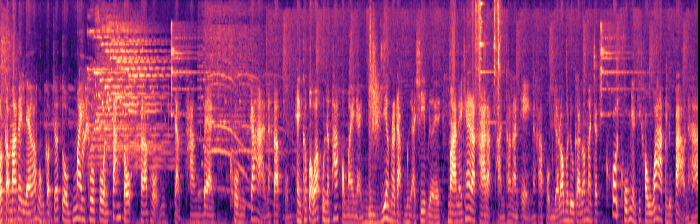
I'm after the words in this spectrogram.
แล้วกลับมากันอีกแล้วครับผมกับเจ้าตัวไมโครโฟนตั้งโต๊ะครับผมจากทางแบรนด์โคมิก้านะครับผมเห็นเขาบอกว่าคุณภาพของไมค์เนี่ยดีเยี่ยมระดับมืออาชีพเลย มาในแค่ราคาหลักพันเท่านั้นเองนะครับผมเดี๋ยวเรามาดูกันว่ามันจะโคตรคุ้มอย่างที่เขาว่ากันหรือเปล่านะฮะ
